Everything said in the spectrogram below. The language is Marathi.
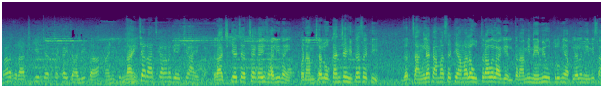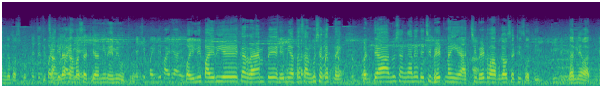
महाराज राजकीय चर्चा काही झाली का? आणि नाही. राजकारणात यायची आहे का? राजकीय चर्चा काही झाली नाही पण आमच्या लोकांच्या हितासाठी जर चांगल्या कामासाठी आम्हाला उतरावं लागेल तर आम्ही नेहमी उतरू मी आपल्याला नेहमी सांगत असतो की चांगल्या. कामासाठी आम्ही नेहमी उतरू. पहिली पायरी आहे. पहिली पायरी आहे का रॅम्प आहे हे मी आता सांगू शकत नाही. पण त्या अनुषंगाने त्याची भेट नाही आहे आजची भेट वापगावसाठीच होती. धन्यवाद.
